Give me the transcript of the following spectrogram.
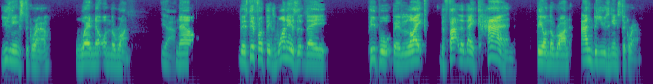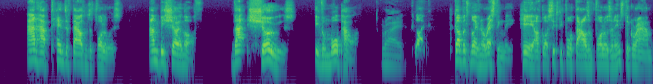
using instagram when they're on the run yeah. Now, there's different things. One is that they people they like the fact that they can be on the run and be using Instagram and have tens of thousands of followers and be showing off. That shows even more power. Right. Like the government's not even arresting me. Here, I've got 64,000 followers on Instagram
